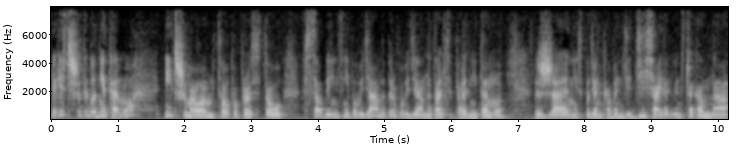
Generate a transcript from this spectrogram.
jakieś trzy tygodnie temu i trzymałam to po prostu w sobie. Nic nie powiedziałam, dopiero powiedziałam Natalce parę dni temu, że niespodzianka będzie dzisiaj, tak więc czekam na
